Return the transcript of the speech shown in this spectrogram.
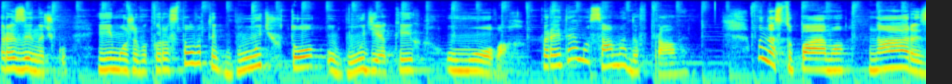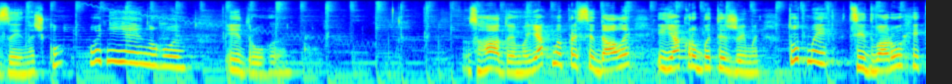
резиночку. Її може використовувати будь-хто у будь-яких умовах. Перейдемо саме до вправи. Ми наступаємо на резиночку однією ногою і другою. Згадуємо, як ми присідали і як робити жими. Тут ми ці два рухи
